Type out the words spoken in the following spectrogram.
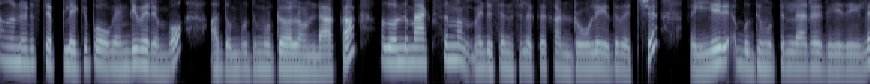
അങ്ങനെ ഒരു സ്റ്റെപ്പിലേക്ക് പോകേണ്ടി വരുമ്പോൾ അതും ബുദ്ധിമുട്ടുകൾ ഉണ്ടാക്കാം. അതുകൊണ്ട് മാക്സിമം മെഡിസിൻസിലൊക്കെ കൺട്രോൾ ചെയ്ത് വെച്ച് വലിയ ബുദ്ധിമുട്ടില്ലാത്ത രീതിയിൽ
